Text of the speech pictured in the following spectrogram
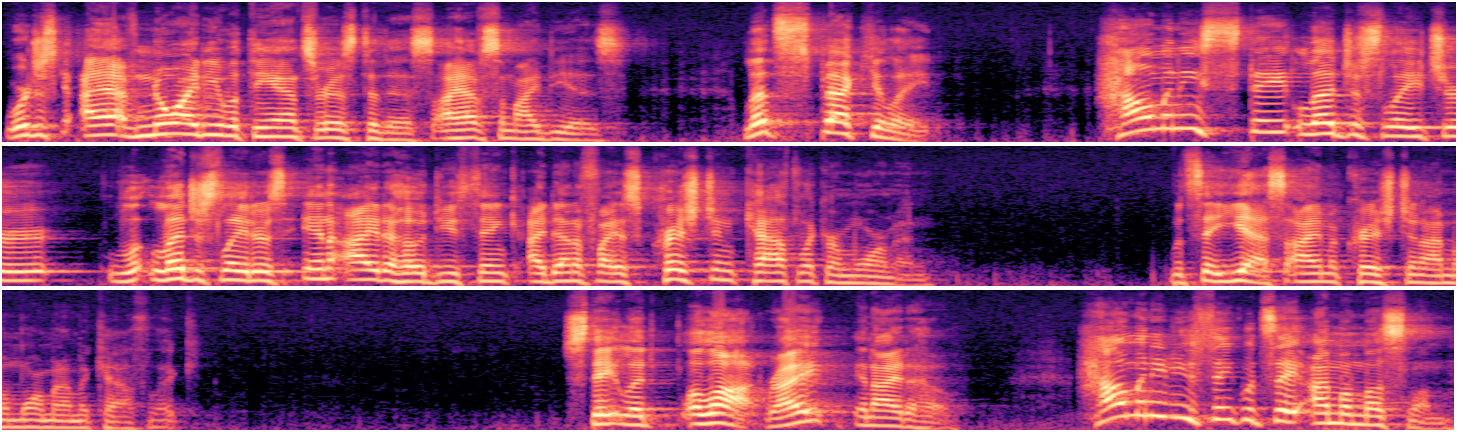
We're just, I have no idea what the answer is to this. I have some ideas. Let's speculate. How many state legislature, legislators in Idaho do you think identify as Christian, Catholic, or Mormon? Would say, yes, I'm a Christian, I'm a Mormon, I'm a Catholic. State, led, a lot, right? In Idaho. How many do you think would say, I'm a Muslim?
